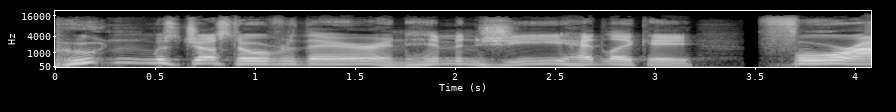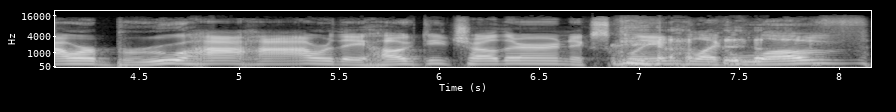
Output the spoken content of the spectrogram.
Putin was just over there and him and Xi had like a four hour brouhaha where they hugged each other and exclaimed Yeah, like yeah. love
